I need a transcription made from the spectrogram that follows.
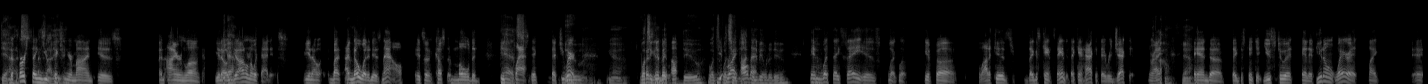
Yeah. the first thing you picture easy. in your mind is an iron lung. You know, Yeah. you know, I don't know what that is, you know, but I know what it is now. It's a custom molded piece Yeah, of plastic that you wear. Yeah. What's But- he going to be able uh, to do? What's, what's right, he not going to be able to do? And Yeah. what they say is, look, look, if uh, a lot of kids, they just can't stand it. They can't hack it. They reject it. Right. Oh, yeah. and uh, they just can't get used to it. And if you don't wear it like at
